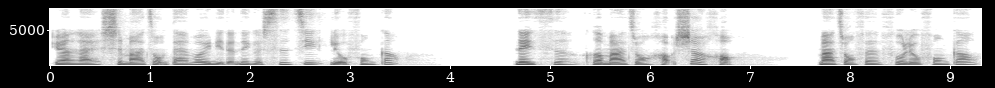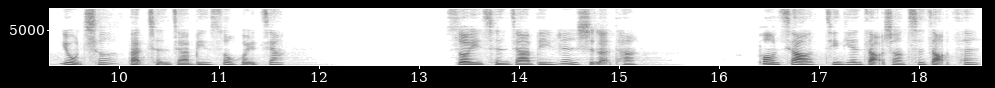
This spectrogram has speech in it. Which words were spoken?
原来是马总单位里的那个司机刘峰高。那次和马总好事儿后。马总吩咐刘峰高用车把陈家斌送回家，所以陈家斌认识了他。碰巧今天早上吃早餐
